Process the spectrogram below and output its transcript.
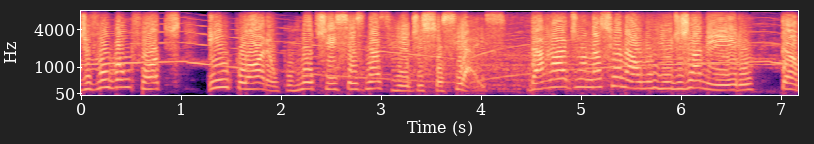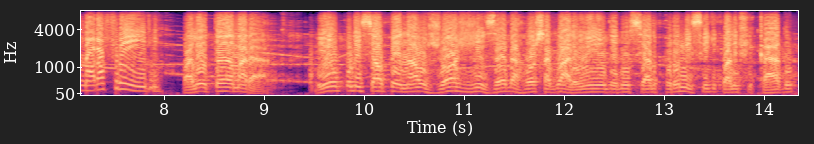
divulgam fotos e imploram por notícias nas redes sociais. Da Rádio Nacional no Rio de Janeiro, Tâmara Freire. Valeu, Tâmara. E o policial penal Jorge José da Rocha Guaranho, denunciado por homicídio qualificado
